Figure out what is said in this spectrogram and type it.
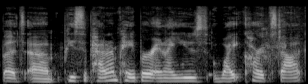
but um, piece of pattern paper, and I used white cardstock,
